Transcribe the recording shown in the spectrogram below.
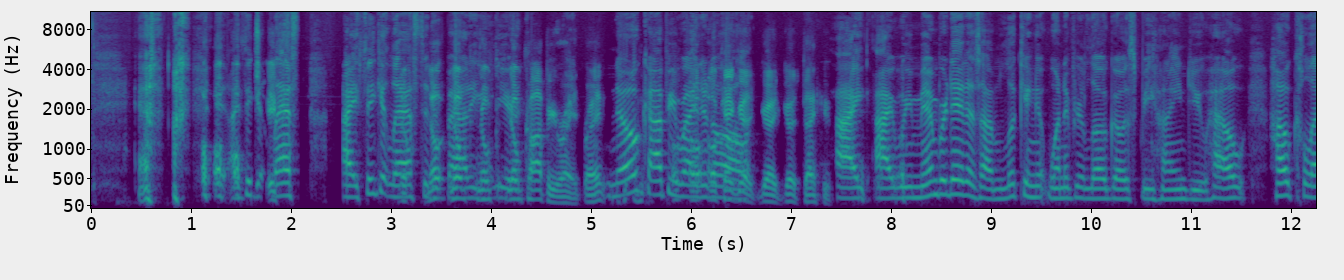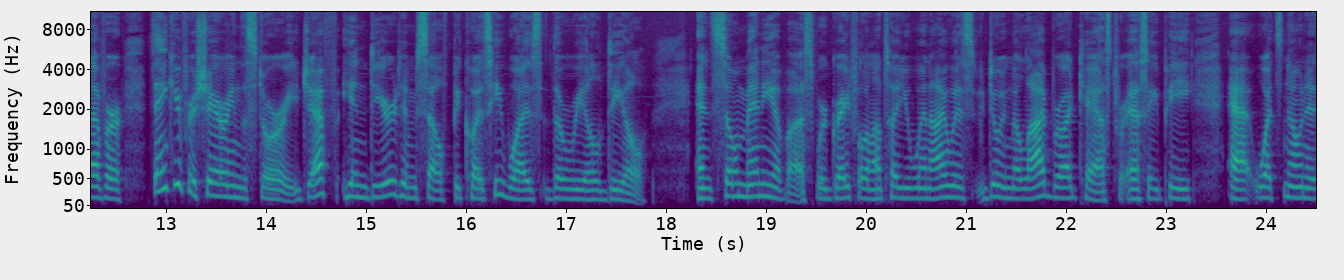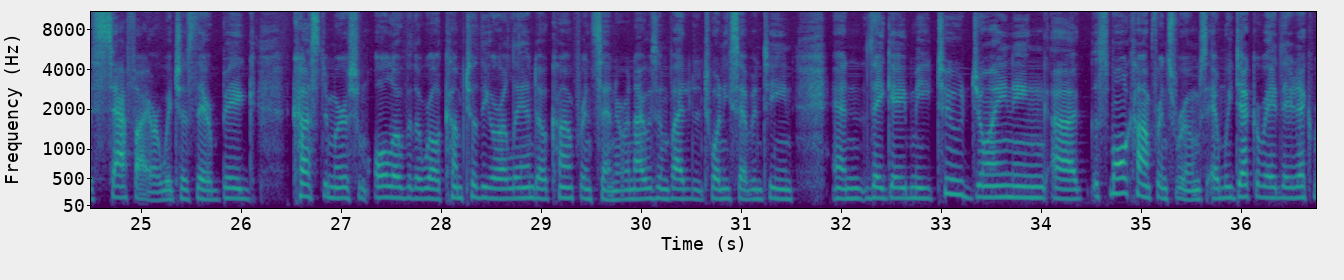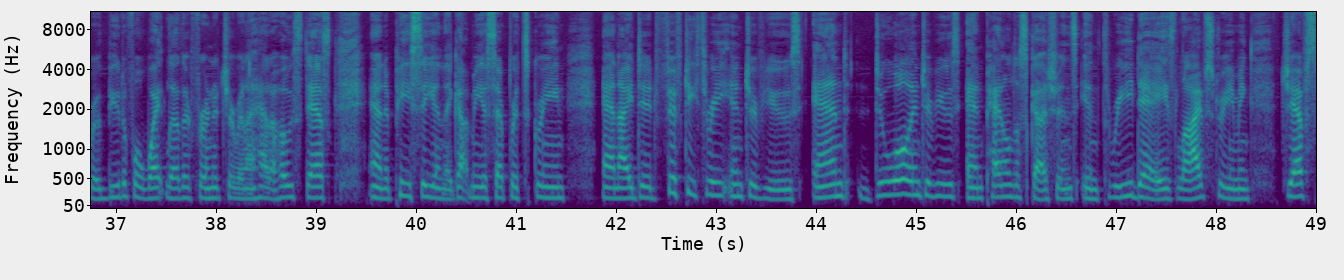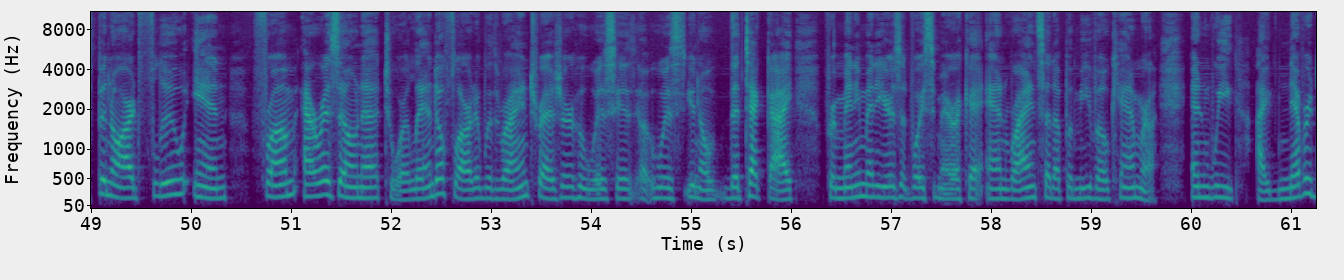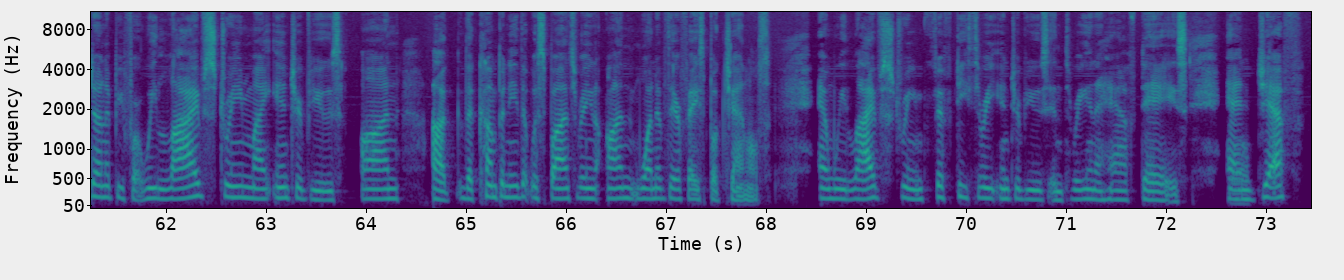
And oh, I think it oh, last I think it lasted no, about no, a year. No copyright, right? No oh, copyright oh, oh, at all. Okay, good, good, good. Thank you. I, I remembered it as I'm looking at one of your logos behind you. How how clever. Thank you for sharing the story. Jeff endeared himself because he was the real deal. And so many of us were grateful. And I'll tell you, when I was doing a live broadcast for SAP at what's known as Sapphire, which is their big customers from all over the world come to the Orlando Conference Center. And I was invited in 2017. And they gave me two joining uh, small conference rooms. And we decorated, they decorated beautiful white leather furniture. And I had a host desk and a PC. And they got me a separate screen. And I did 53 interviews and dual interviews and panel discussions in three days, live streaming. Jeff Spinard flew in from Arizona to Orlando, Florida, with Ryan Treasure, who was his, uh, who was you know the tech guy for many many years at Voice America, and Ryan set up a Mevo camera, and we I'd never done it before. We live streamed my interviews on uh, the company that was sponsoring on one of their Facebook channels, and we live streamed 53 interviews in three and a half days, and wow. Jeff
